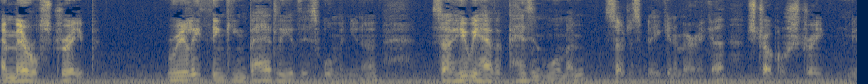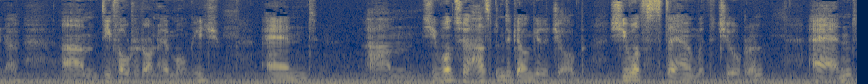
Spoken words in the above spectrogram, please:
And Meryl Streep really thinking badly of this woman, you know. So here we have a peasant woman, so to speak, in America, struggle street, you know, um, defaulted on her mortgage, and um, she wants her husband to go and get a job. She wants to stay home with the children, and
